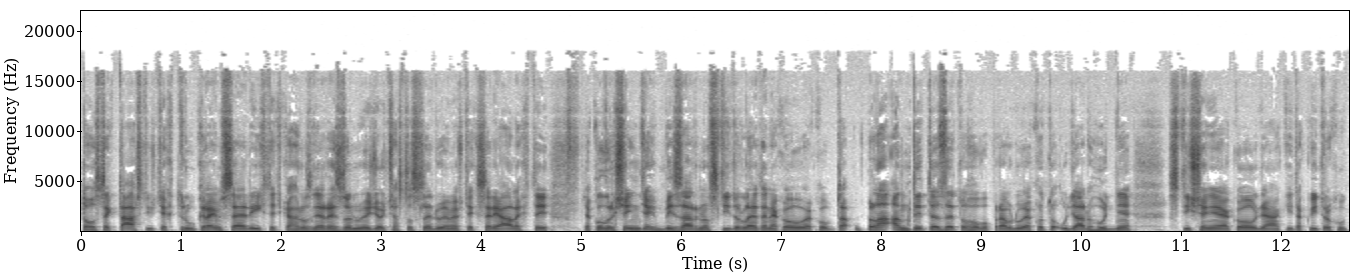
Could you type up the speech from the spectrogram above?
toho sektářství v těch true crime sériích teďka hrozně rezonuje, že ho často sledujeme v těch seriálech, ty jako vršení těch bizarností, tohle je ten jako, jako ta úplná antiteze toho opravdu, jako to udělat hodně stišeně jako nějaký takový trochu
